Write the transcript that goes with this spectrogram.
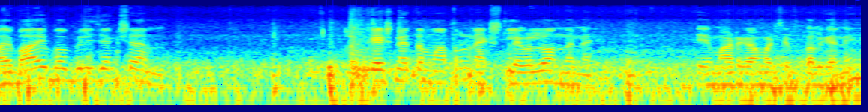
Bye bye Bobbili junction. Location అయితే మాత్రం నెక్స్ట్ లెవెల్లో ఉందండి. ఏ మాట కాబట్టి చెప్పుకోవాలి కానీ.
